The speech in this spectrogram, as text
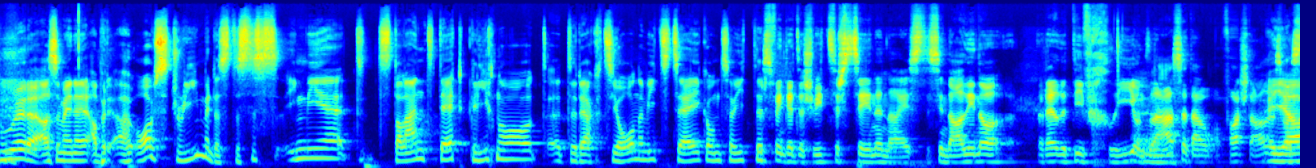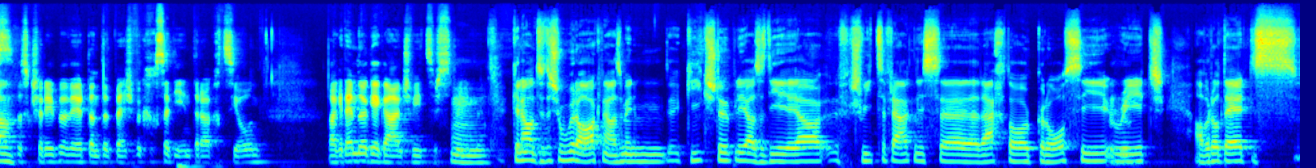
hure. Also meine, aber auch als Streamer, dass, das irgendwie das Talent dort gleich noch die, die Reaktionen wie zu zeigen und so weiter. Das finde ich in der Schweizer Szene nice. Die sind alle noch relativ klein und Ja. lesen auch fast alles, Ja. was, was geschrieben wird. Und dann hast du wirklich so die Interaktion. Wegen dem schaue ich gerne Schweizer Streamer. Mhm. Genau, das ist hure angenehm. Also mit dem Geekstübli, also die ja, für Schweizer Verhältnisse äh, recht auch grosse Mhm. Reach. Aber auch dort, das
